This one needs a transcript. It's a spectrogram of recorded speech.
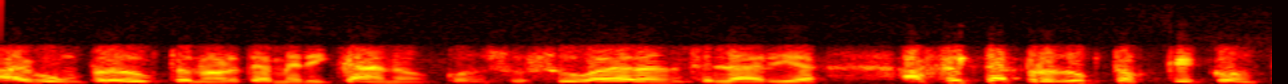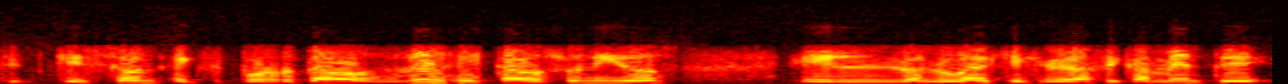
algún producto norteamericano con su suba arancelaria, afecta a productos que, que son exportados desde Estados Unidos en los lugares que geográficamente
